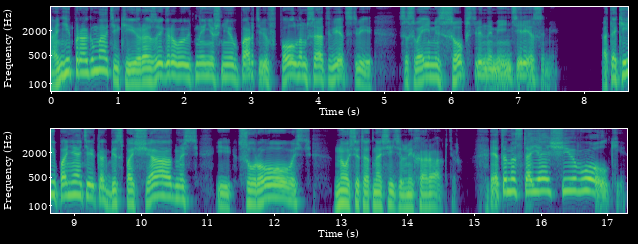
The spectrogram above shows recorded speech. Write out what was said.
Они прагматики и разыгрывают нынешнюю партию в полном соответствии со своими собственными интересами. А такие понятия, как беспощадность и суровость, носят относительный характер. Это настоящие волки.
